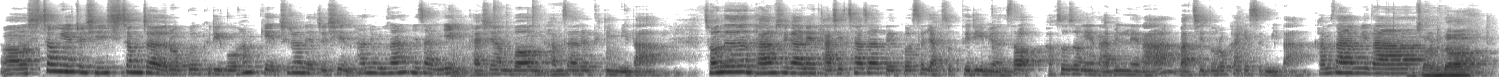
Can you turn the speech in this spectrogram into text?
어, 시청해주신 시청자 여러분, 그리고 함께 출연해주신 한용상 회장님, 다시 한번 감사를 드립니다. 저는 다음 시간에 다시 찾아뵐 것을 약속드리면서 박소정의 나빌레라 마치도록 하겠습니다. 감사합니다. 감사합니다.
